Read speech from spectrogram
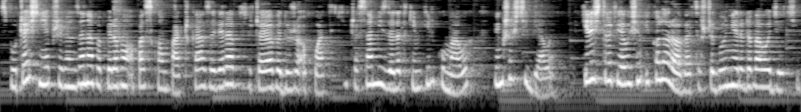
Współcześnie przywiązana papierową opaską paczka zawiera zwyczajowe duże opłatki, czasami z dodatkiem kilku małych, w większości białe. Kiedyś trafiały się i kolorowe, co szczególnie radowało dzieci.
